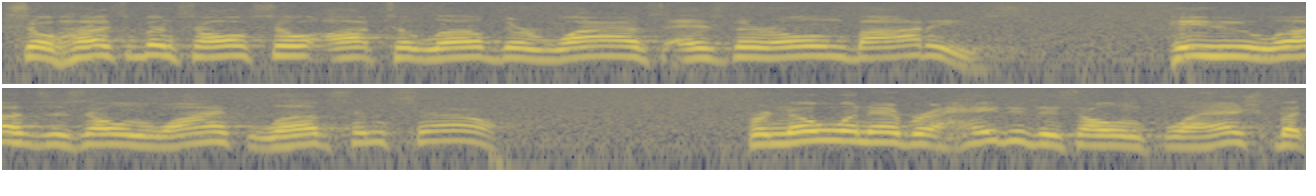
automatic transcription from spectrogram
So husbands also ought to love their wives as their own bodies. He who loves his own wife loves himself. For no one ever hated his own flesh, but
